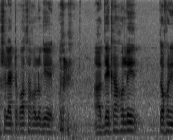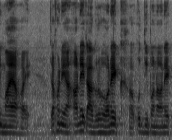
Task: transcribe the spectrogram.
আসলে একটা কথা হলো গিয়ে দেখা হলেই তখনই মায়া হয়, তখনই অনেক আগ্রহ, অনেক উদ্দীপনা, অনেক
